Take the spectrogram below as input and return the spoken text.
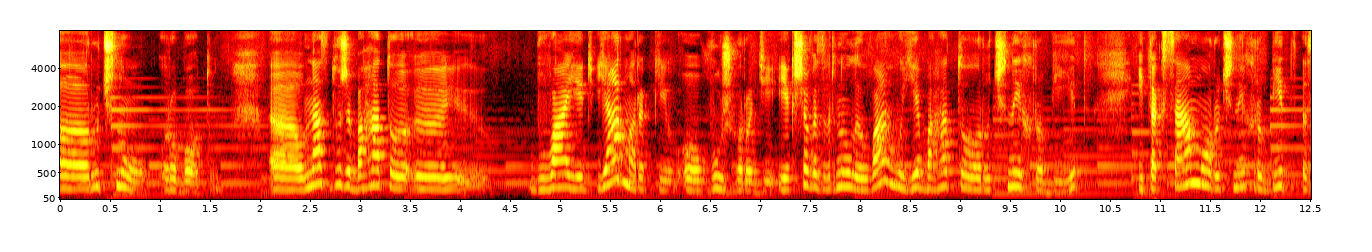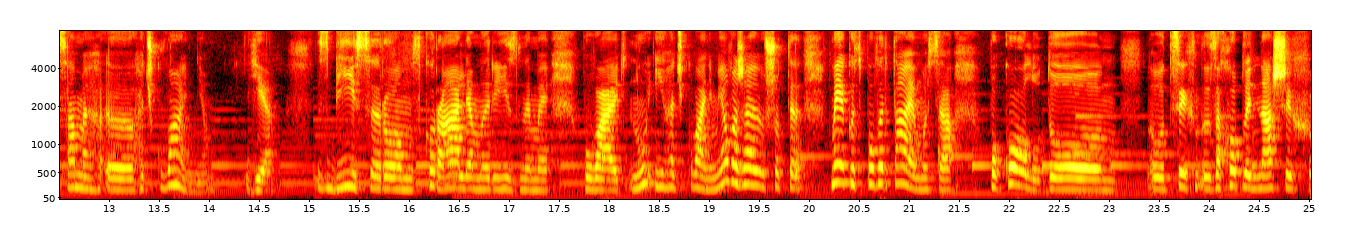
е, ручну роботу. Е, у нас дуже багато. Е, Бувають ярмарків о, в Ужгороді, і якщо ви звернули увагу, є багато ручних робіт, і так само ручних робіт саме е, гачкуванням є з бісером, з коралями різними бувають. Ну і гачкуванням. Я вважаю, що те, ми якось повертаємося по колу до цих захоплень наших.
